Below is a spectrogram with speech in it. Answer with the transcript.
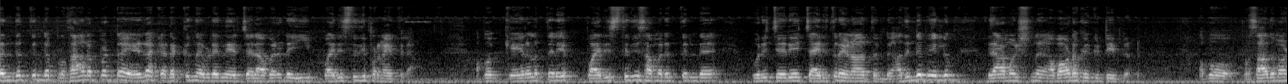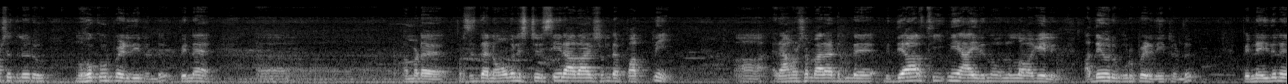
ബന്ധത്തിന്റെ പ്രധാനപ്പെട്ട ഇഴ കിടക്കുന്ന എവിടെയെന്ന് വെച്ചാൽ അവരുടെ ഈ പരിസ്ഥിതി പ്രണയത്തിലാണ്. അപ്പോൾ കേരളത്തിലെ പരിസ്ഥിതി സമരത്തിന്റെ ഒരു ചെറിയ ചരിത്രം ഇതിനകത്തുണ്ട്. അതിന്റെ പേരിലും രാമകൃഷ്ണന് അവാർഡൊക്കെ കിട്ടിയിട്ടുണ്ട്. അപ്പോൾ പ്രസാദ് മാഷ് മുഖക്കുറിപ്പ് എഴുതിയിട്ടുണ്ട്. പിന്നെ നമ്മുടെ പ്രസിദ്ധ നോവലിസ്റ്റ് സി രാധാകൃഷ്ണന്റെ പത്നി രാമകൃഷ്ണൻ ബാലാട്ടിന്റെ വിദ്യാർത്ഥിനി ആയിരുന്നു എന്നുള്ള വകയിൽ അതേ ഒരു കുറിപ്പ് എഴുതിയിട്ടുണ്ട്. പിന്നെ ഇതിന്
